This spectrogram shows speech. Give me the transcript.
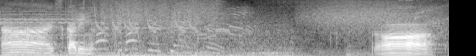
Ah, esse carinha. Pronto.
